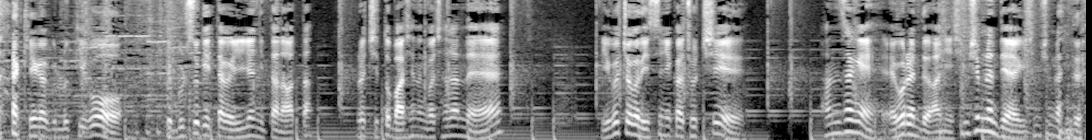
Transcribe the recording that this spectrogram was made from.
걔가 그 루피고 그 물속에 있다가 1년 있다 나왔다? 그렇지 또 맛있는 거 찾았네. 이것저것 있으니까 좋지 환상의 에버랜드 아니 심심랜드야 여기 심심랜드.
